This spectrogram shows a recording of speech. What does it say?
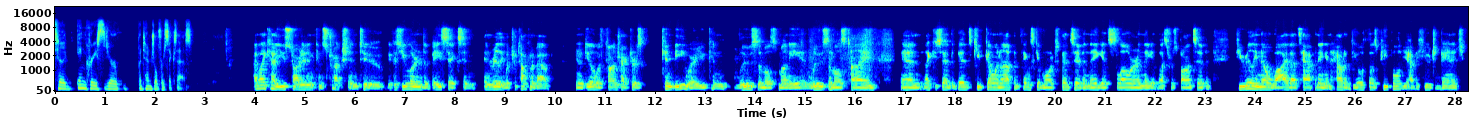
to increase your potential for success. I like how you started in construction too, because you learned the basics and and really what you're talking about, you know, dealing with contractors can be where you can lose the most money and lose the most time. And like you said, the bids keep going up and things get more expensive and they get slower and they get less responsive. And if you really know why that's happening and how to deal with those people, you have a huge advantage.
